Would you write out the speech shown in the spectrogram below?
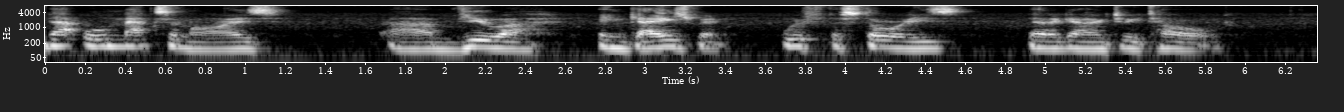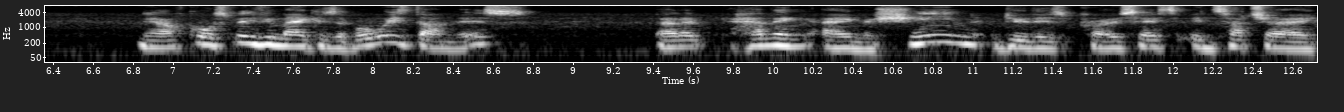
that will maximize uh, viewer engagement with the stories that are going to be told. Now, of course, movie makers have always done this, but having a machine do this process in such a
